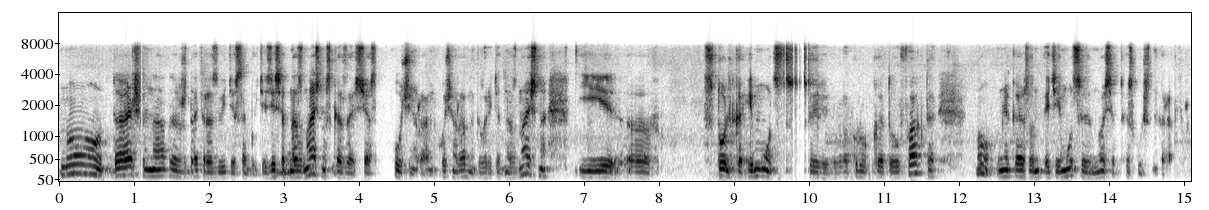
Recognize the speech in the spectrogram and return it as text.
Ну, дальше надо ждать развития событий. Здесь однозначно сказать сейчас очень рано, очень рано говорить однозначно. И э, столько эмоций вокруг этого факта, Ну, мне кажется, эти эмоции носят искусственный характер.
